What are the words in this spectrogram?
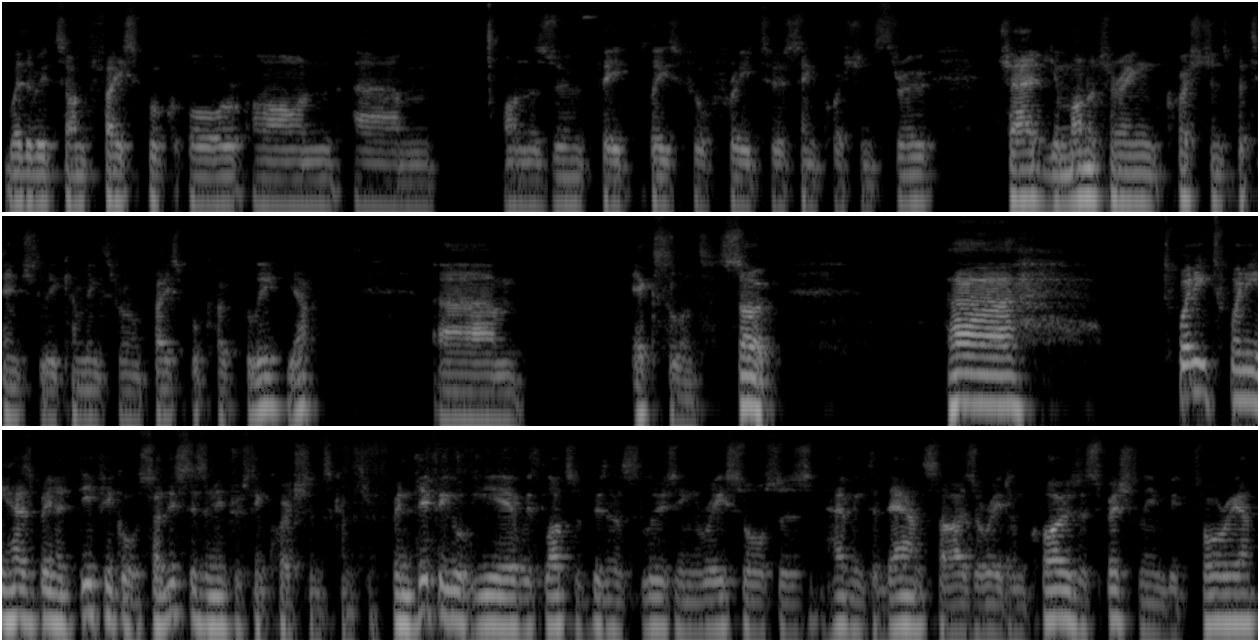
whether it's on Facebook or on um, on the Zoom feed. Please feel free to send questions through. Chad, you're monitoring questions potentially coming through on Facebook, hopefully. Yeah. Um, excellent. So, uh, 2020 has been a difficult, so this is an interesting question that's come through. It's been a difficult year with lots of business losing resources, having to downsize or even close, especially in Victoria.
